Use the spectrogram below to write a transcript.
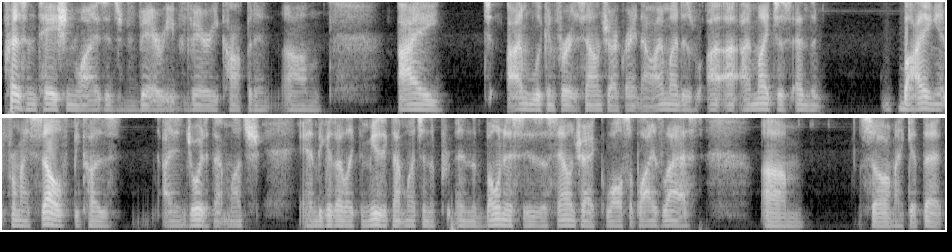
presentation wise, it's very very competent. Um, I I'm looking for a soundtrack right now. I might as I, I might just end up buying it for myself because I enjoyed it that much, and because I like the music that much, and the and the bonus is a soundtrack while supplies last. Um, so I might get that.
